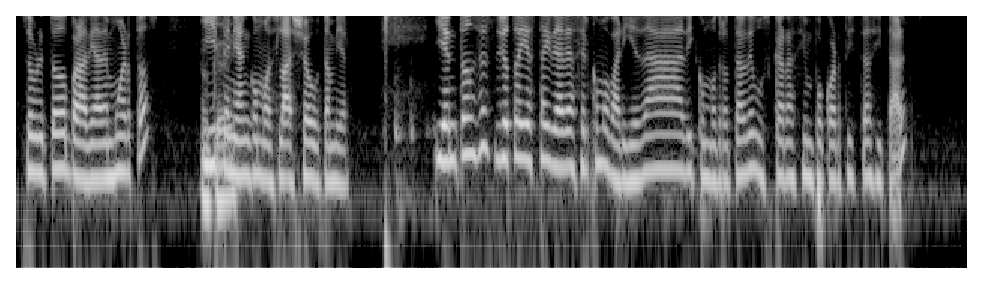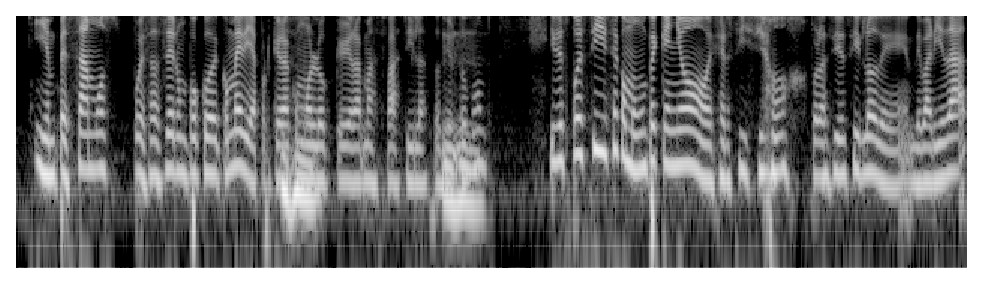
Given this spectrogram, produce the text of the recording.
sobre todo para Día de Muertos. Y tenían como slash show también. Y entonces yo traía esta idea de hacer como variedad y como tratar de buscar así un poco artistas y tal. Y empezamos pues a hacer un poco de comedia, porque era como lo que era más fácil hasta cierto punto. Y después sí hice como un pequeño ejercicio, por así decirlo, de, de variedad.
